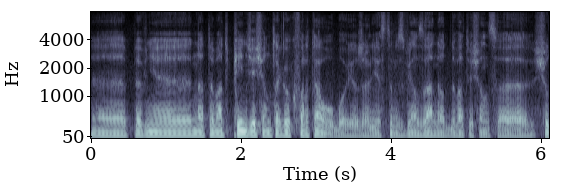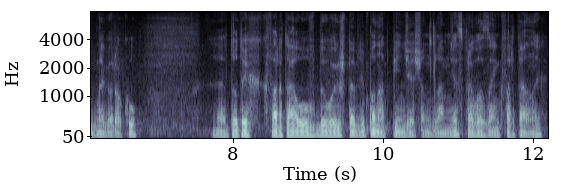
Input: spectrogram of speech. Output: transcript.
e, pewnie na temat 50 kwartału, bo jeżeli jestem związany od 2007 roku, E, Do tych kwartałów było już pewnie ponad 50 dla mnie sprawozdań kwartalnych.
